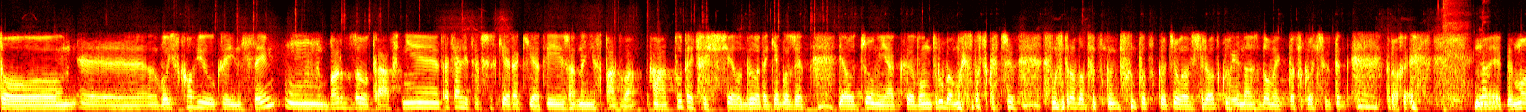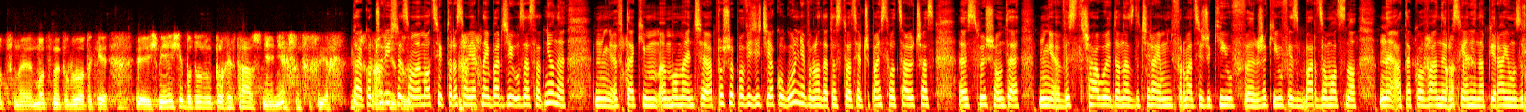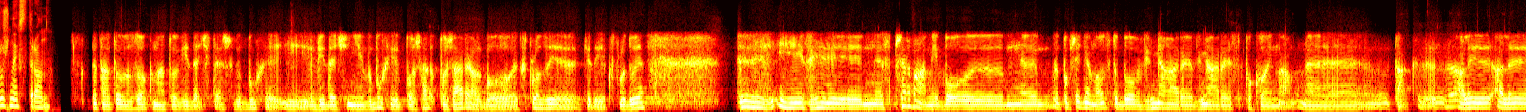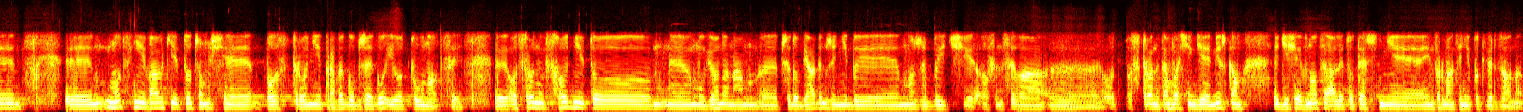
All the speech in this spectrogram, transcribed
to e, wojskowi ukraińscy mm, bardzo trafnie trafiali te wszystkie rakiety i żadna nie spadła. A tutaj coś się odbyło takiego, że ja odczułem jak wątruba moja podskoczyła, wątroba podsko podskoczyła w środku i nasz domek podskoczył tak trochę. No, no jakby mocne, mocne to było takie, e, śmieję się, bo to trochę strasznie, nie? tak, oczywiście to... są emocje, które są jak najbardziej uzasadnione mm, w takim momencie. A proszę powiedzieć, jak ogólnie wygląda ta sytuacja? Czy państwo cały czas e, słyszą te mm, wystrzały? Do nas docierają informacje, że Kijów, e, że Kijów jest bardzo mocno mm, atakowany. Tak. Rosjanie napierają z różnych stron. To, to z okna to widać też wybuchy i widać nie wybuchy, pożar, pożary albo eksplozje, kiedy eksploduje. I z przerwami, bo e, poprzednia noc to była w miarę, w miarę spokojna. Tak, ale, ale mocniej walki toczą się po stronie prawego brzegu i od północy. Od strony wschodniej to mówiono nam przed obiadem, że niby może być ofensywa od strony tam właśnie, gdzie mieszkam dzisiaj w nocy, ale to też nie, informacja nie potwierdzona.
